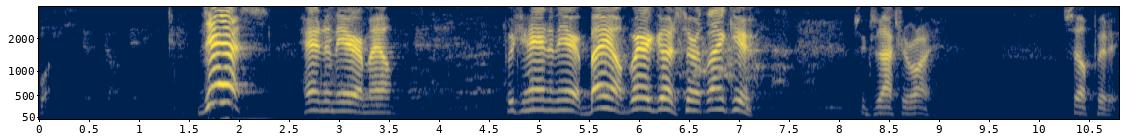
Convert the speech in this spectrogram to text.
Self-pity. Yes! Hand in the air, ma'am. Put your hand in the air. Bam! Very good, sir. Thank you. That's exactly right. Self pity.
